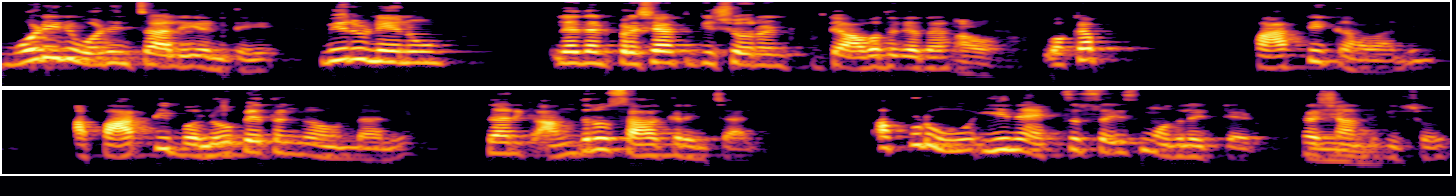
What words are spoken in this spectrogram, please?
మోడీని ఓడించాలి అంటే మీరు నేను లేదంటే ప్రశాంత్ కిషోర్ అనుకుంటే అవ్వదు కదా. ఒక పార్టీ కావాలి ఆ పార్టీ బలోపేతంగా ఉండాలి దానికి అందరూ సహకరించాలి. అప్పుడు ఈయన ఎక్సర్సైజ్ మొదలెట్టాడు ప్రశాంత్ కిషోర్.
